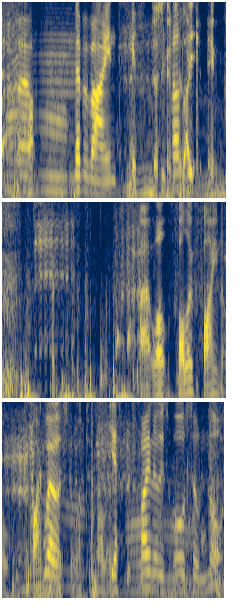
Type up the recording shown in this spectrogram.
Um, never mind. If Just since going to after- like in. Uh, well, follow final. Final Well, is the one to follow. Yes, but Final is also not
